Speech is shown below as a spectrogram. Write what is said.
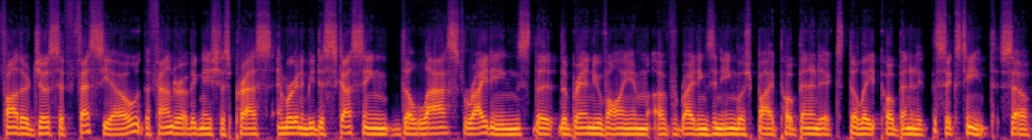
Father Joseph Fessio, the founder of Ignatius Press, and we're going to be discussing the last writings, the, the brand new volume of writings in English by Pope Benedict, the late Pope Benedict XVI. So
